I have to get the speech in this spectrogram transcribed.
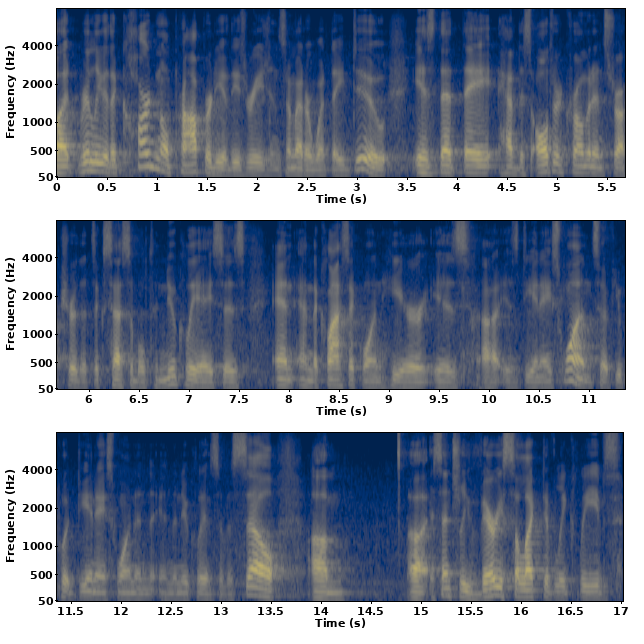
But really the cardinal property of these regions, no matter what they do, is that they have this altered chromatin structure that's accessible to nucleases. And, and the classic one here is, uh, is DNase 1. So if you put DNase 1 in the, in the nucleus of a cell, um, uh, essentially very selectively cleaves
